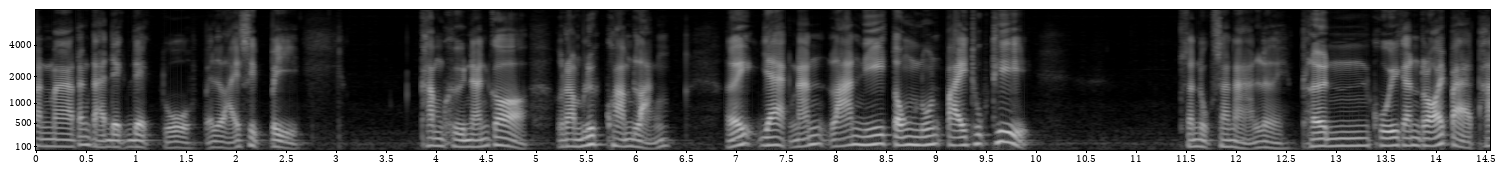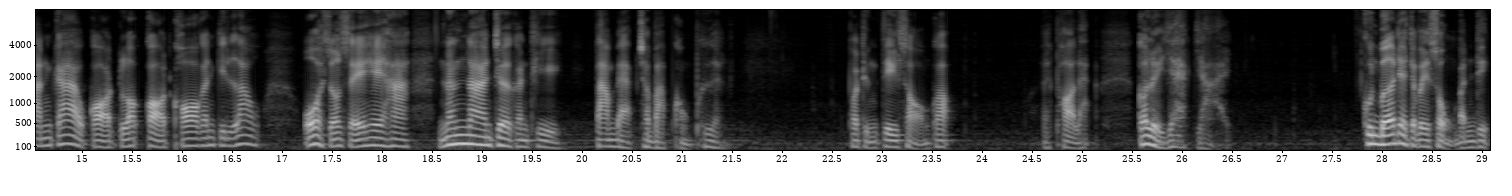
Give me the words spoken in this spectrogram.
กันมาตั้งแต่เด็กๆโอ้เป็นหลายสิบปีค่ำคืนนั้นก็รำลึกความหลัง เฮ้ย แยกนั้นร้านนี้ตรงนู้นไปทุกที่ สนุกสนานเลย เพลินคุยกันร้อยแปดพันเก้ากอดลอกอดคอกันกินเหล้าโอ้สนเสเฮฮานานๆเจอกันที ตามแบบฉบับของเพื่อน พอถึงตีสองก็พอละก็เลยแยกย้าย คุณเบิร์ตเนี่ยจะไปส่งบัณฑิต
